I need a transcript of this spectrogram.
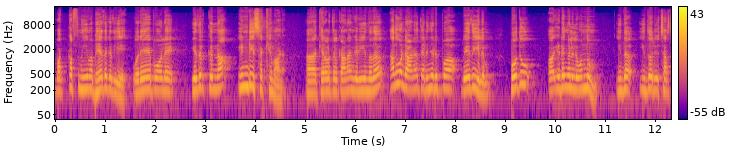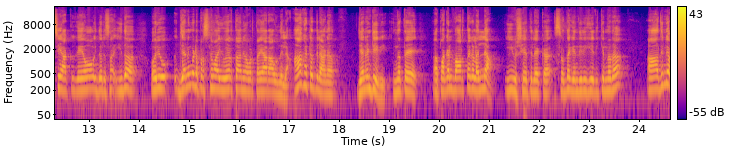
വക്കഫ് നിയമ ഭേദഗതിയെ ഒരേപോലെ എതിർക്കുന്ന ഇൻഡി സഖ്യമാണ് കേരളത്തിൽ കാണാൻ കഴിയുന്നത്. അതുകൊണ്ടാണ് തെരഞ്ഞെടുപ്പ് വേദിയിലും പൊതു ഇടങ്ങളിലൊന്നും ഇത് ഇതൊരു ചർച്ചയാക്കുകയോ ഇതൊരു ഇത് ഒരു ജനങ്ങളുടെ പ്രശ്നമായി ഉയർത്താനും അവർ തയ്യാറാവുന്നില്ല. ആ ഘട്ടത്തിലാണ് ജനൻ ടി വി ഇന്നത്തെ പകൽ വാർത്തകളെല്ലാം ഈ വിഷയത്തിലേക്ക് ശ്രദ്ധ കേന്ദ്രീകരിക്കുന്നത്. അതിന്റെ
